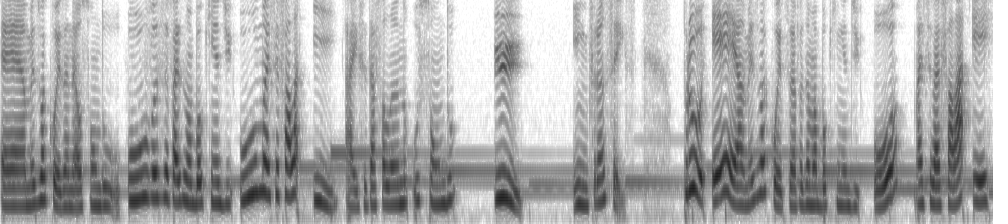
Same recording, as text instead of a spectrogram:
é a mesma coisa, né? O som do U, você faz uma boquinha de U, mas você fala I. Aí você tá falando o som do U em francês. Pro E é a mesma coisa, você vai fazer uma boquinha de O, mas você vai falar E.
